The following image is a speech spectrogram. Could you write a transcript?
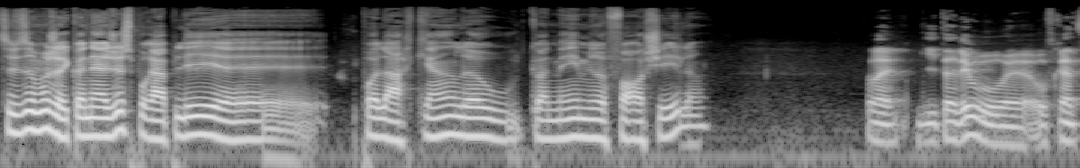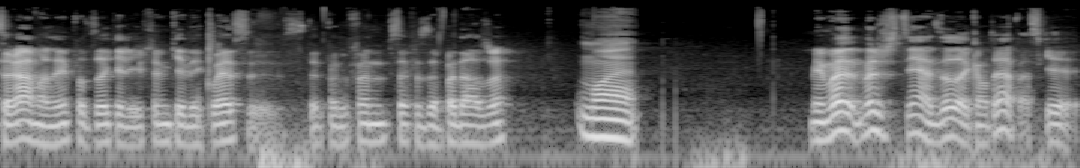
Tu veux dire, moi, je le connais juste pour appeler euh, Paul Arcan, là, ou quoi de même, là, fâché, là. Ouais, il est allé au, euh, au Franc-Tireur à un moment donné pour dire que les films québécois, c'était pas le fun, pis ça faisait pas d'argent. Ouais. Mais moi, moi, je tiens à dire le contraire parce que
